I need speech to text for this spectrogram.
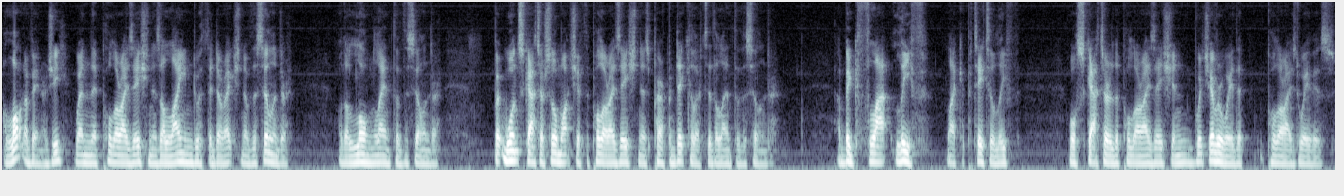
a lot of energy when the polarization is aligned with the direction of the cylinder or the long length of the cylinder, but won't scatter so much if the polarization is perpendicular to the length of the cylinder. A big flat leaf, like a potato leaf, will scatter the polarization whichever way the polarized wave is.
